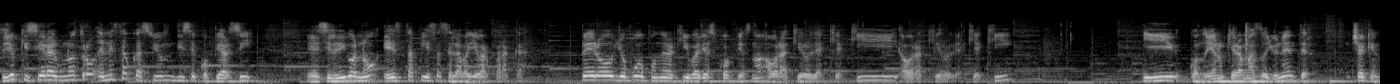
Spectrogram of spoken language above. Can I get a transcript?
Si yo quisiera algún otro, en esta ocasión dice copiar sí. si le digo no, esta pieza se la va a llevar para acá. Pero yo puedo poner aquí varias copias, ¿no? Ahora quiero de aquí a aquí, ahora quiero de aquí a aquí. Y cuando ya no quiera más doy un enter. Chequen.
